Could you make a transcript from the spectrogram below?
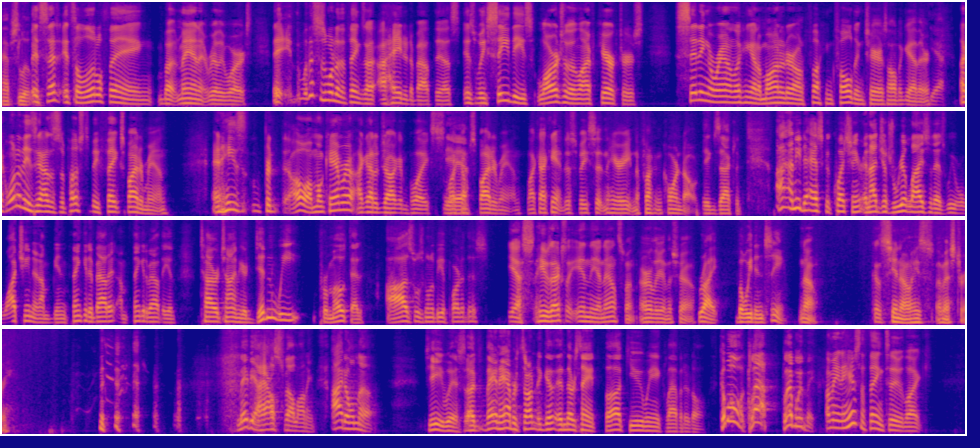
Absolutely. It's such it's a little thing, but man, it really works. It- well, this is one of the things I, I hated about this is we see these larger than life characters sitting around looking at a monitor on fucking folding chairs all together. Yeah. Like one of these guys is supposed to be fake Spider Man. And he's, oh, I'm on camera. I got to jog in place like Yeah. I'm Spider Man. Like I can't just be sitting here eating a fucking corn dog. Exactly. I, I need to ask a question here, and I just realized it as we were watching, and I've been thinking about it. I'm thinking about the entire time here. Didn't we promote that Oz was going to be a part of this? Yes, he was actually in the announcement early in the show. Right, but we didn't see him. No, because you know he's a mystery. Maybe a house fell on him. I don't know. Gee whiz. Uh, Van Hammer's starting to get, and they're saying, fuck you, we ain't clapping at all. Come on, clap. Clap with me. I mean, here's the thing too. Like,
